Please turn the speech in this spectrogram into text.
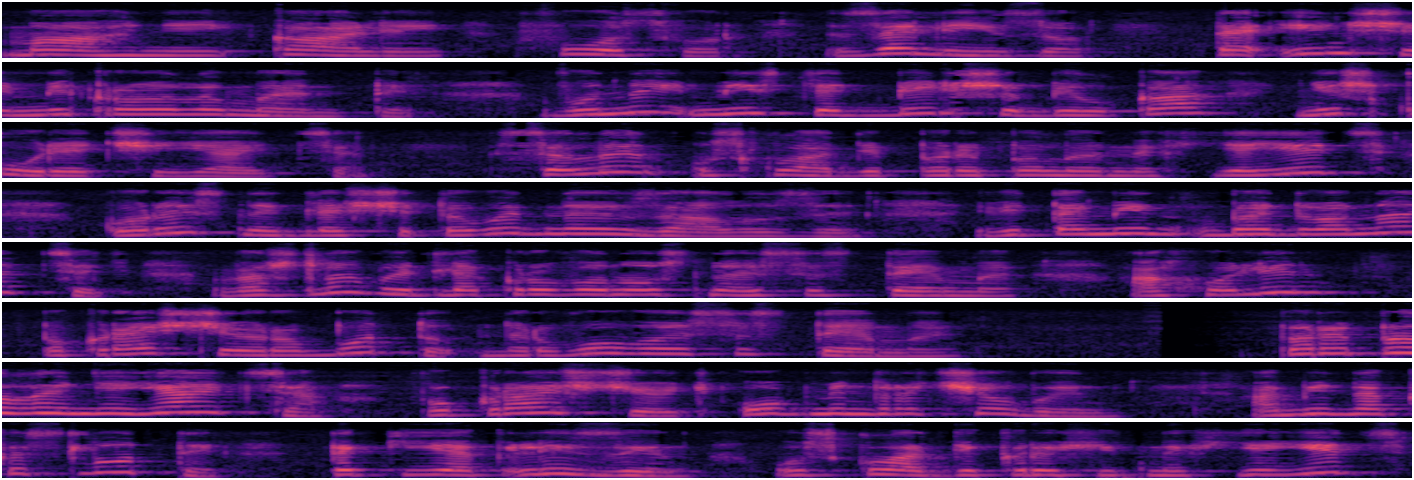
магній, калій, фосфор, залізо та інші мікроелементи. Вони містять більше білка, ніж курячі яйця. Селен у складі перепелиних яєць корисний для щитовидної залози. Вітамін В12 важливий для кровоносної системи, а холін покращує роботу нервової системи. Перепелині яйця покращують обмін речовин. Амінокислоти, такі як лізин у складі крихітних яєць,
